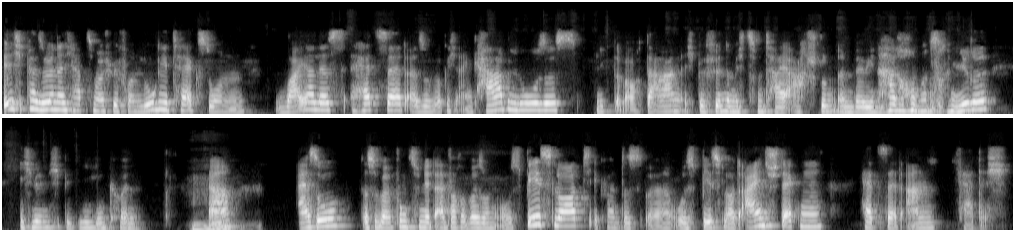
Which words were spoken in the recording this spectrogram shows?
Ich persönlich habe zum Beispiel von Logitech so ein Wireless-Headset, also wirklich ein kabelloses. Liegt aber auch daran, ich befinde mich zum Teil acht Stunden im Webinarraum und trainiere. Ich will mich bewegen können. Mhm. Ja. Also, das über, funktioniert einfach über so einen USB-Slot. Ihr könnt das äh, USB-Slot einstecken, Headset an, fertig.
